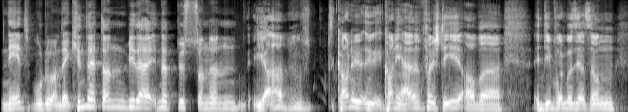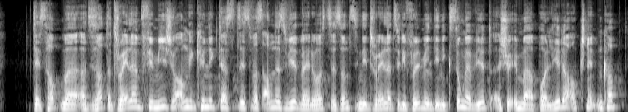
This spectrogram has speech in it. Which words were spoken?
nicht, wo du an der Kindheit dann wieder erinnert bist, sondern. Ja, kann ich, kann ich auch verstehen, aber in dem Fall muss ich ja sagen, das hat man, also das hat der Trailer für mich schon angekündigt, dass das was anderes wird, weil du hast ja sonst in die Trailer zu den Filmen, in denen gesungen wird, schon immer ein paar Lieder angeschnitten gehabt.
